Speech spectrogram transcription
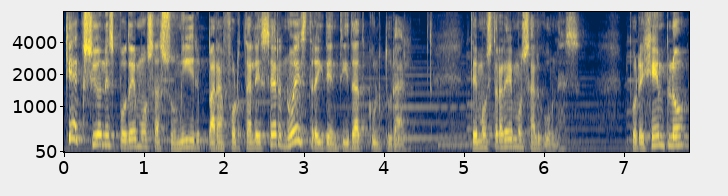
qué acciones podemos asumir para fortalecer nuestra identidad cultural te mostraremos algunas. Por ejemplo,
